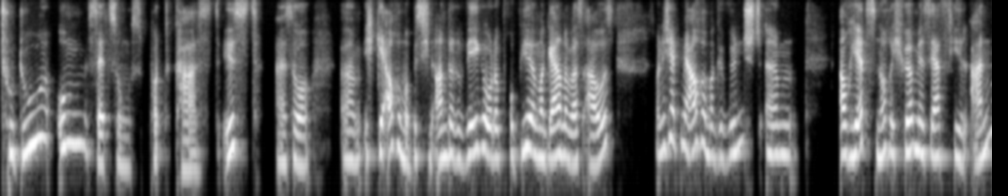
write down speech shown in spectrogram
To-Do-Umsetzungspodcast ist. Also ähm, ich gehe auch immer ein bisschen andere Wege oder probiere immer gerne was aus. Und ich hätte mir auch immer gewünscht, ähm, auch jetzt noch, ich höre mir sehr viel an,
